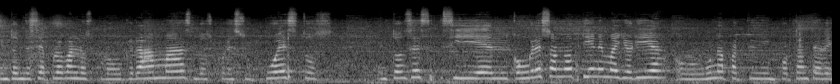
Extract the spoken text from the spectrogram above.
en donde se aprueban los programas, los presupuestos. Entonces, si el Congreso no tiene mayoría o una partida importante de,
